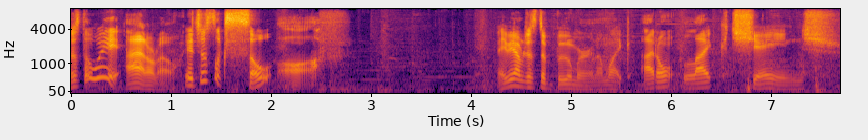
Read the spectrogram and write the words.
Just the way, I don't know. It just looks so off. Maybe I'm just a boomer and I'm like, I don't like change.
